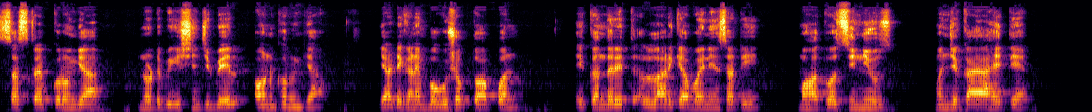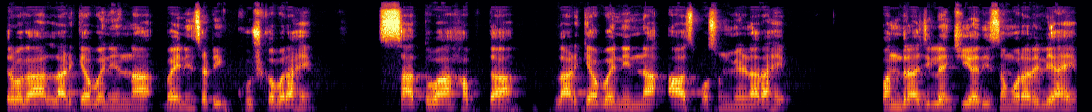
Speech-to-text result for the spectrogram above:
सबस्क्राईब करून घ्या नोटिफिकेशनची बेल ऑन करून घ्या. या ठिकाणी बघू शकतो आपण एकंदरीत लाडक्या बहिणींसाठी महत्त्वाची न्यूज म्हणजे काय आहे ते. तर बघा लाडक्या बहिणींना बहिणींसाठी खुश खबर आहे. सातवा हप्ता लाडक्या बहिणींना आजपासून मिळणार आहे. पंधरा जिल्ह्यांची यादी समोर आलेली आहे.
